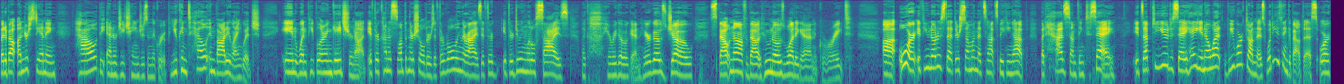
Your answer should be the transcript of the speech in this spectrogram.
but about understanding how the energy changes in the group. You can tell in body language in when people are engaged or not. If they're kind of slumping their shoulders, if they're rolling their eyes, if they're if they're doing little sighs, like here we go again. Here goes Joe spouting off about who knows what again. Great. Uh, or if you notice that there's someone that's not speaking up but has something to say, it's up to you to say, hey, you know what? We worked on this. What do you think about this? Or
